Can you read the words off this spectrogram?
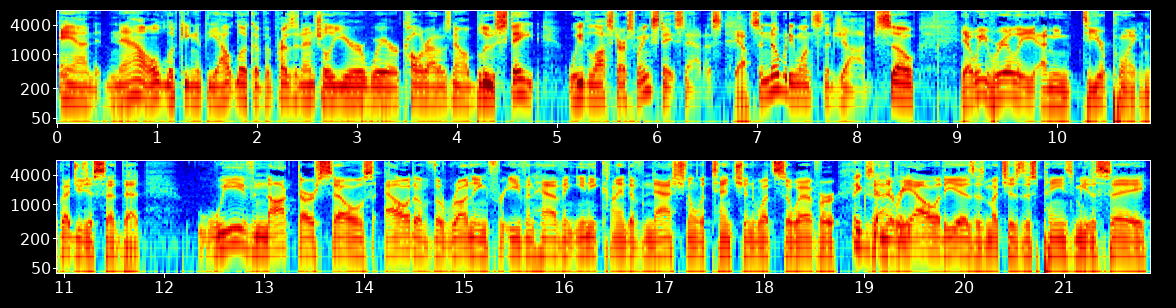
And now, looking at the outlook of a presidential year where Colorado is now a blue state, we've lost our swing state status. Yeah. So nobody wants the job. So Yeah, we really, I mean, to your point, I'm glad you just said that. We've knocked ourselves out of the running for even having any kind of national attention whatsoever. Exactly. And the reality is, as much as this pains me to say,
